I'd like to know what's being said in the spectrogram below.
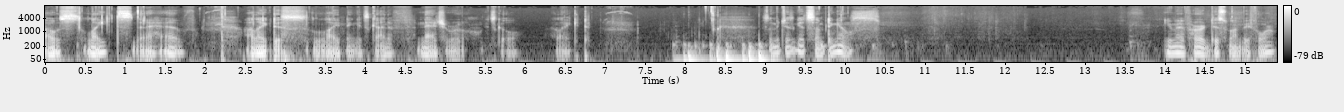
house lights that I have. I like this lightning, it's kind of natural. It's cool. I like it. So let me just get something else. You may have heard this one before.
